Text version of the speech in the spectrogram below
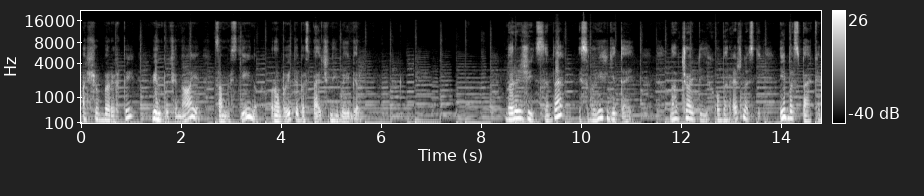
а щоб берегти, він починає самостійно робити безпечний вибір. Бережіть себе і своїх дітей, навчайте їх обережності і безпеки.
